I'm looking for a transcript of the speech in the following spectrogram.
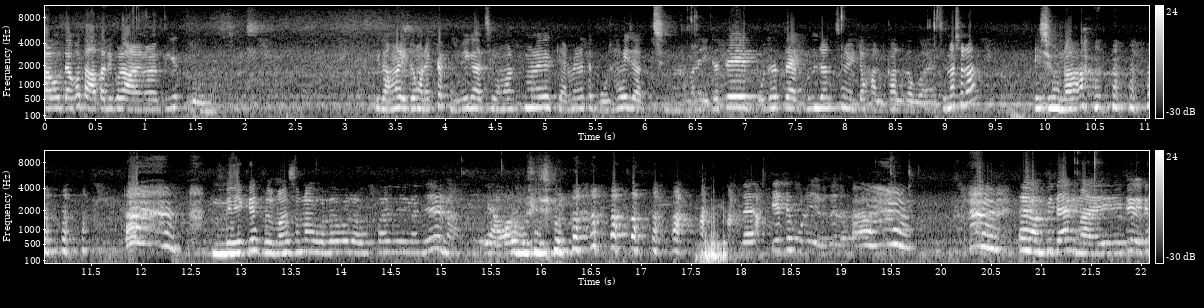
আর ও দেখো তাড়াতাড়ি করে আয়নার দিকে তুলে দিচ্ছে কিন্তু আমার এটা অনেকটা কমে গেছে আমার মানে ক্যামেরাতে বোঝাই যাচ্ছে না মানে এটাতে বোঝাতে একদম যাচ্ছে না এটা হালকা হালকা বোঝা যাচ্ছে না শোনা এই শোনা। মেয়েকে শোনা শোনা বলে বলে উপায় হয়ে গেছে না? এই আবার বুঝি শোনা। পড়ে এই আমি দেখ না এটা এটা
